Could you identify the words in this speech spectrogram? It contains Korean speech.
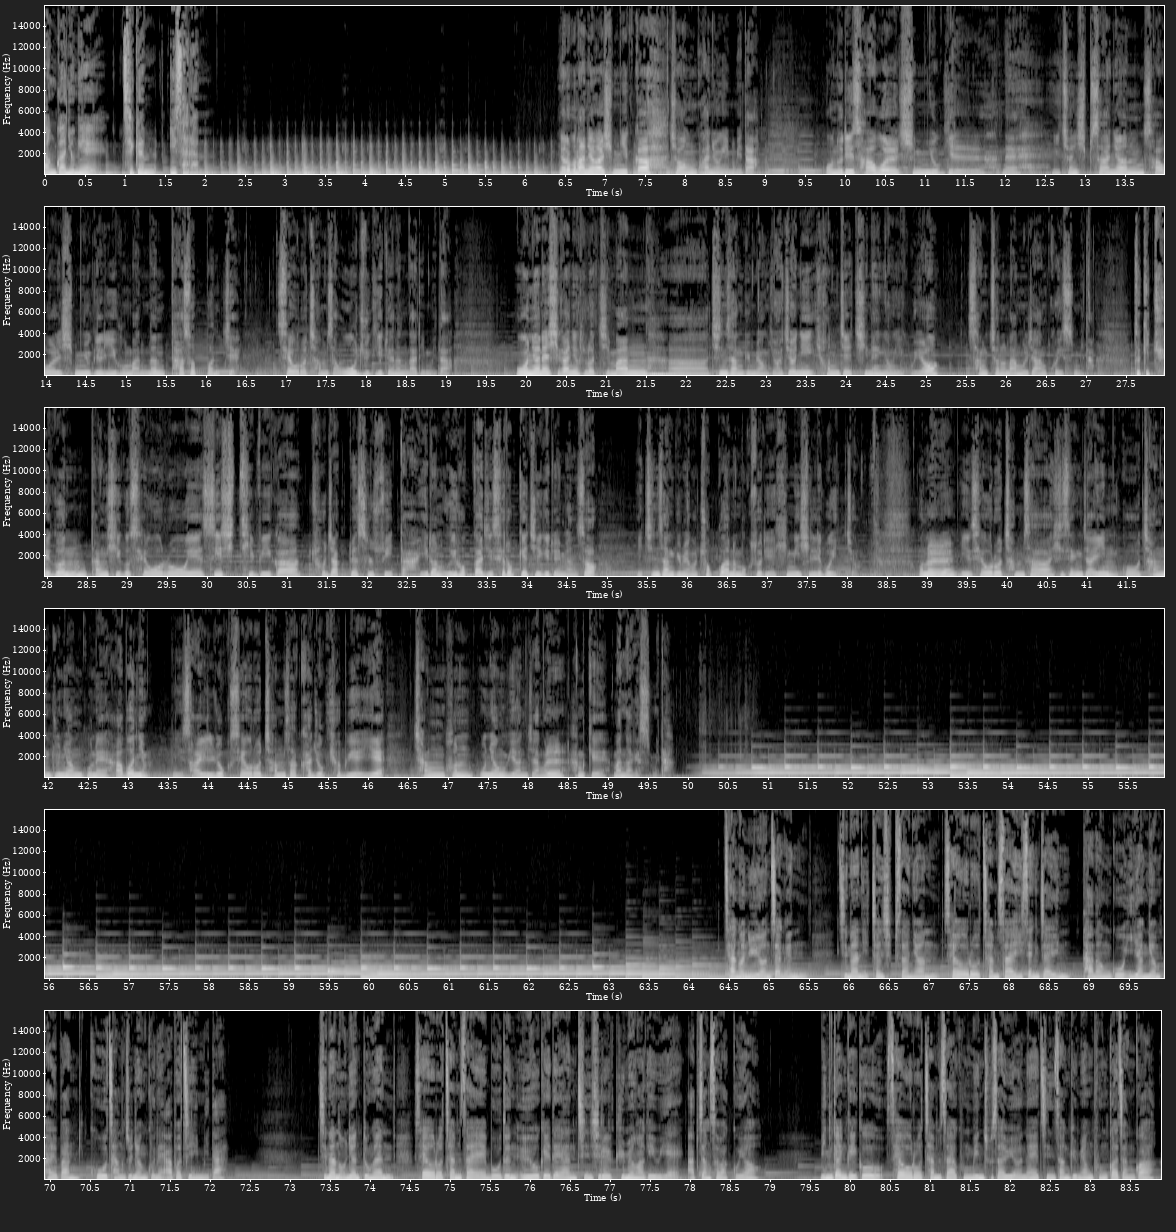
정관용의 지금 이 사람 여러분 안녕하십니까 정관용입니다. 오늘이 4월 16일 네 2014년 4월 16일 이후 맞는 다섯 번째 세월호 참사 5주기 되는 날입니다. 5년의 시간이 흘렀지만 아, 진상규명 여전히 현재 진행형이고요. 상처는 아물지 않고 있습니다. 특히 최근 당시 그 세월호의 CCTV가 조작됐을 수 있다 이런 의혹까지 새롭게 제기되면서 이 진상규명을 촉구하는 목소리에 힘이 실리고 있죠. 오늘 이 세월호 참사 희생자인 고 장준형 군의 아버님 이 4.16 세월호 참사 가족협의회의 장훈 운영위원장을 함께 만나겠습니다. 장은 위원장은 지난 2014년 세월호 참사 희생자인 단원고 2학년 8반 고 장준영 군의 아버지입니다. 지난 5년 동안 세월호 참사의 모든 의혹에 대한 진실을 규명하기 위해 앞장서 왔고요. 민간기구 세월호 참사 국민조사위원회 진상규명 분과장과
